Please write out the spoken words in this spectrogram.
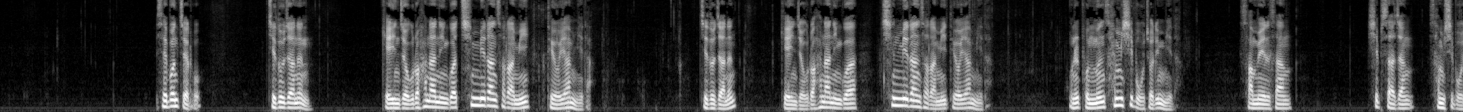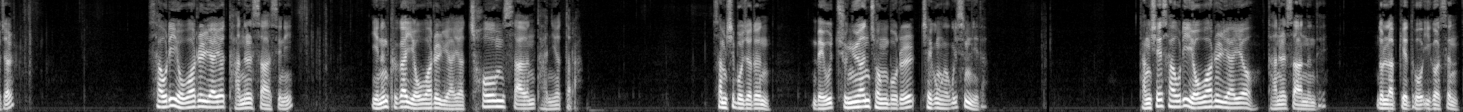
세 번째로 지도자는 개인적으로 하나님과 친밀한 사람이 되어야 합니다. 지도자는 개인적으로 하나님과 친밀한 사람이 되어야 합니다. 오늘 본문 35절입니다. 사무엘상 14장 35절 사울이 여호와를 위하여 단을 쌓았으니 이는 그가 여호와를 위하여 처음 쌓은 단이었더라. 35절은 매우 중요한 정보를 제공하고 있습니다. 당시에 사울이 여호와를 위하여 단을 쌓았는데 놀랍게도 이것은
